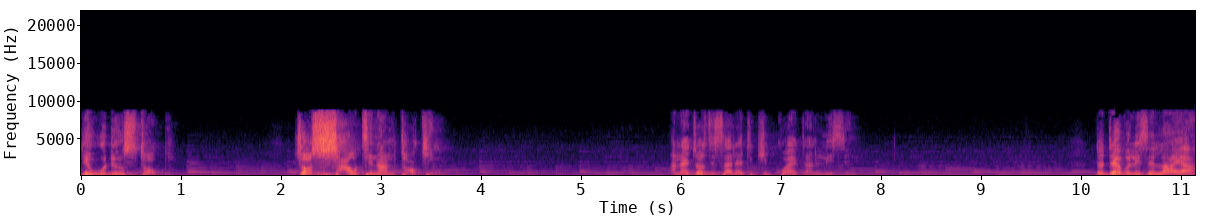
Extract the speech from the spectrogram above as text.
They wouldn't stop. Just shouting and talking. And I just decided to keep quiet and listen. The devil is a liar.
